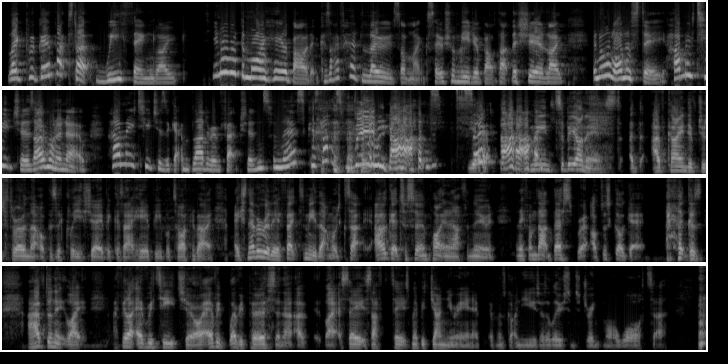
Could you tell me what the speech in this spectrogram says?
like but going back to that we thing like you know what? the more i hear about it because i've heard loads on like social media about that this year like in all honesty how many teachers i want to know how many teachers are getting bladder infections from this because that's really bad so yeah. bad i mean to be honest i've kind of just thrown that up as a cliche because i hear people talking about it it's never really affected me that much because i'll get to a certain point in an afternoon and if i'm that desperate i'll just go get because I have done it like I feel like every teacher or every every person, I, I, like I say, it's after say it's maybe January and everyone's got a New Year's resolution to drink more water.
